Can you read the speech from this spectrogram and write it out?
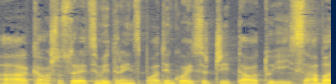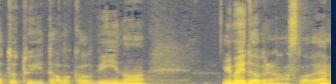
a, kao što su recimo i Trainspotting koji se čitao, tu je i Sabato, tu je i Italo Calvino, imaju dobre naslove,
